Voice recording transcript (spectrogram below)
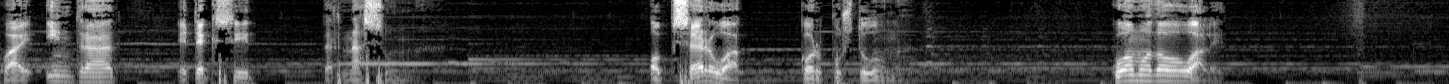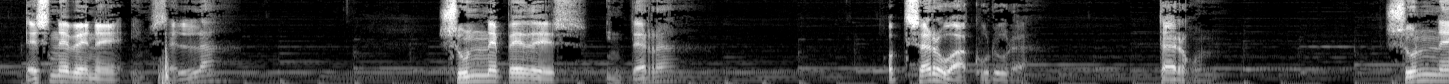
quae intrat et exit per nassum. Observa corpus tuum. Quomodo valet. Esne bene in sella sunne pedes in terra observa curura tergun sunne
